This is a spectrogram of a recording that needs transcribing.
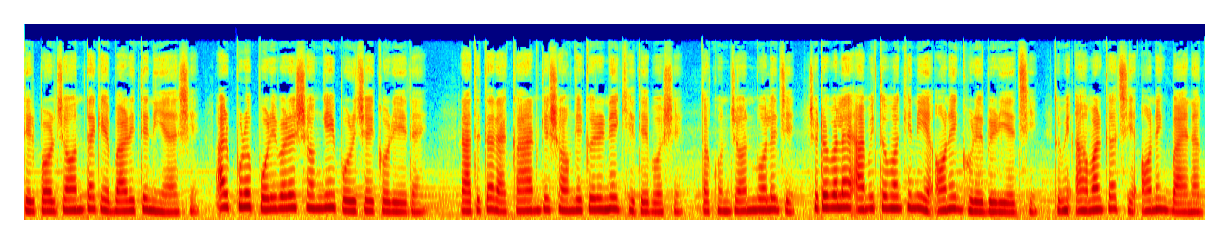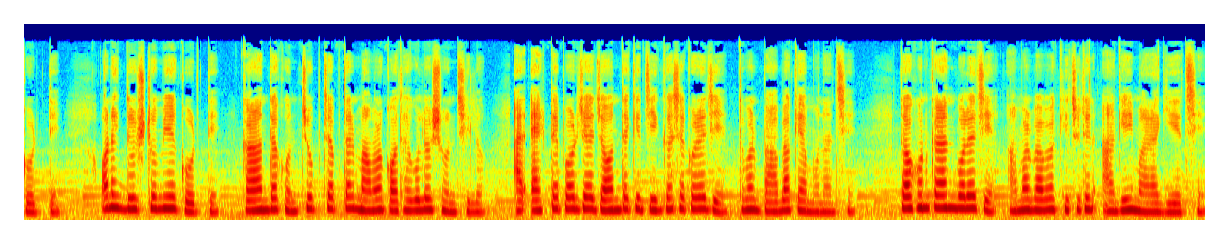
এরপর জন তাকে বাড়িতে নিয়ে আসে আর পুরো পরিবারের সঙ্গেই পরিচয় করিয়ে দেয়। রাতে তারা কারানকে সঙ্গে করে নিয়ে খেতে বসে। তখন জন বলে যে, ছোটবেলায় আমি তোমাকে নিয়ে অনেক ঘুরে বেরিয়েছি তুমি আমার কাছে অনেক বায়না করতে, অনেক দুষ্টমিয়ে করতে। কারণ তখন চুপচাপ তার মামার কথাগুলো শুনছিল। আর একটা পর্যায়ে জন তাকে জিজ্ঞাসা করে যে, তোমার বাবা কেমন আছে? তখন কারণ বলে যে, আমার বাবা কিছুদিন আগেই মারা গিয়েছে।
